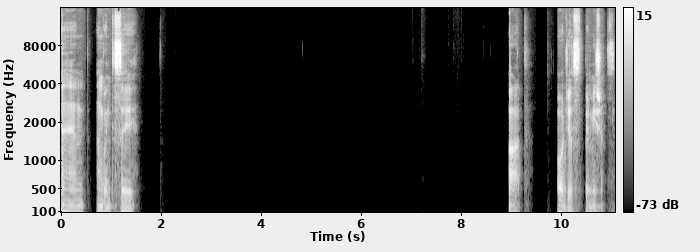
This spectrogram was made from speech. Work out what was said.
and I'm going to say add or just permissions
